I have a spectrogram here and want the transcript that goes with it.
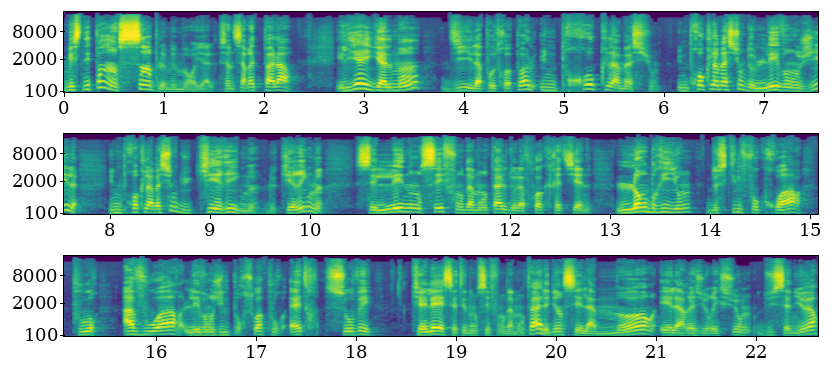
Mais ce n'est pas un simple mémorial, ça ne s'arrête pas là. Il y a également, dit l'apôtre Paul, une proclamation, une proclamation de l'évangile, une proclamation du kérigme. Le kérigme, c'est l'énoncé fondamental de la foi chrétienne, l'embryon de ce qu'il faut croire pour avoir l'évangile pour soi, pour être sauvé. Quel est cet énoncé fondamental? Eh bien, c'est la mort et la résurrection du Seigneur.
